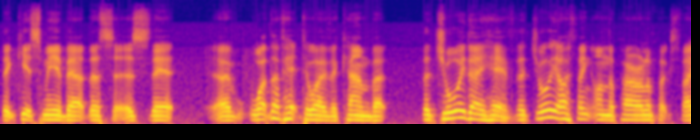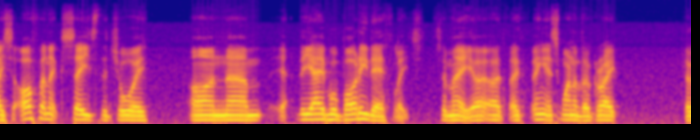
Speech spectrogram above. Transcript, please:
that gets me about this is that what they've had to overcome, but the joy they have, the joy I think on the Paralympics face often exceeds the joy on um, the able-bodied athletes. To me, I, I, think it's one of the great, the,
